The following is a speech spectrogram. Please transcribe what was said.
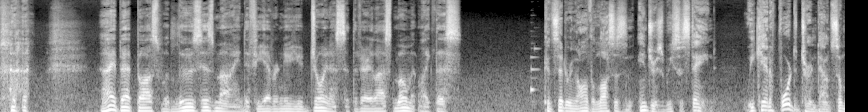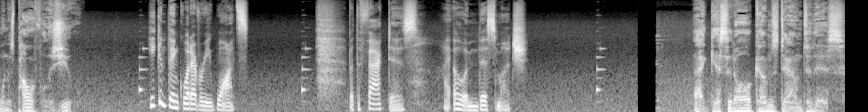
I bet Boss would lose his mind if he ever knew you'd join us at the very last moment like this. Considering all the losses and injuries we sustained, we can't afford to turn down someone as powerful as you. He can think whatever he wants. But the fact is, I owe him this much. I guess it all comes down to this.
